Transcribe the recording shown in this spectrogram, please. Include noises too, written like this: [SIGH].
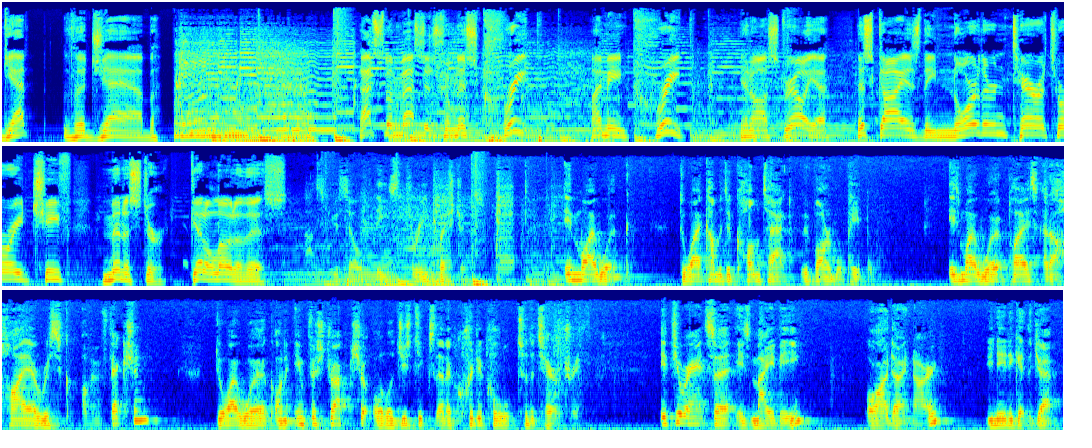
Get the jab. That's the message from this creep. I mean, creep in Australia. This guy is the Northern Territory Chief Minister. Get a load of this. Ask yourself these three questions. In my work, do I come into contact with vulnerable people? Is my workplace at a higher risk of infection? Do I work on infrastructure or logistics that are critical to the territory? If your answer is maybe, or I don't know, you need to get the jab.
